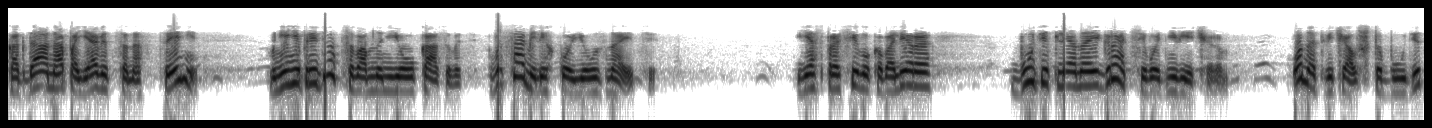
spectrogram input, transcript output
Когда она появится на сцене, мне не придется вам на нее указывать. Вы сами легко ее узнаете. Я спросил у кавалера, будет ли она играть сегодня вечером. Он отвечал, что будет,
